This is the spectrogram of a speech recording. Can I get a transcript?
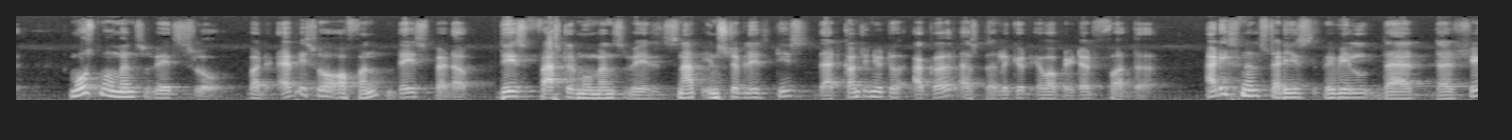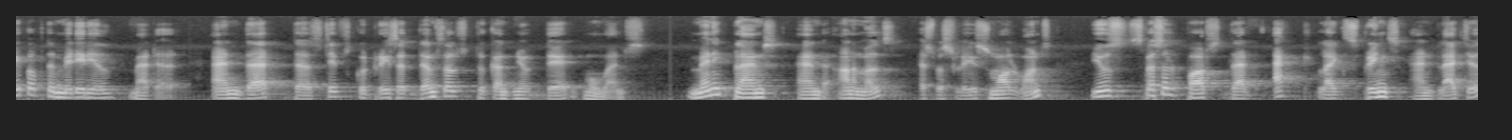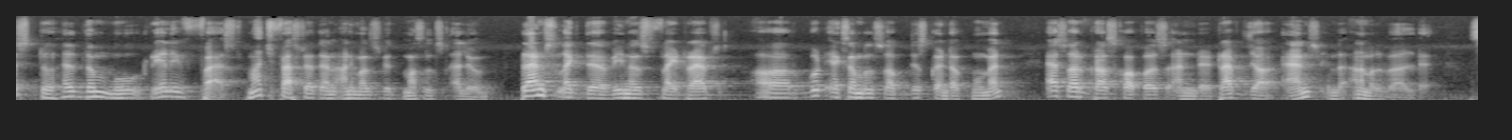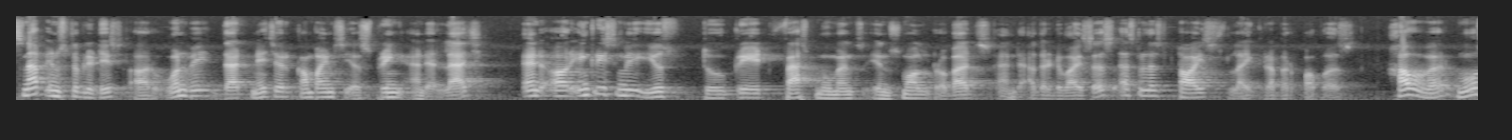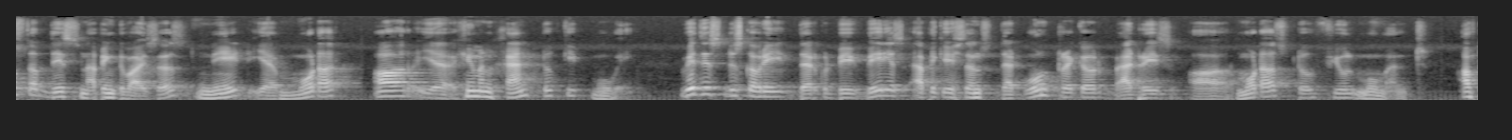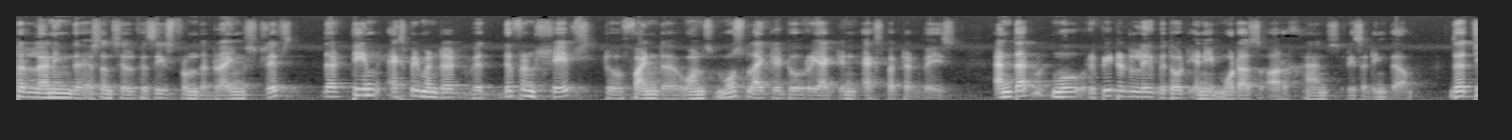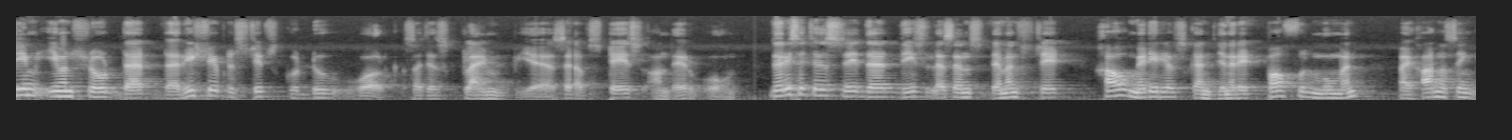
Most movements were slow, but every so often they sped up. These faster movements were snap instabilities that continued to occur as the liquid evaporated further. Additional studies reveal that the shape of the material mattered and that the strips could reset themselves to continue their movements. Many plants and animals, especially small ones, use special parts that act like springs and latches to help them move really fast, much faster than animals with muscles alone. Plants like the Venus flytraps are good examples of this kind of movement as are grasshoppers and trapjaw ants in the animal world. Snap instabilities are one way that nature combines a spring and a latch and are increasingly used to create fast movements in small robots and other devices as well as toys like rubber poppers. However, most of these snapping devices need a motor or a human hand to keep moving. With this discovery, there could be various applications that won't require batteries or motors to fuel movement. After learning the essential physics from the drying strips, the team experimented with different shapes to find the ones most likely to react in expected ways, and that would move repeatedly without any motors or hands resetting them. The team even showed that the reshaped strips could do work, such as climb a set of stairs on their own. The researchers say that these lessons demonstrate how materials can generate powerful movement by harnessing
